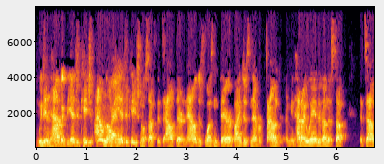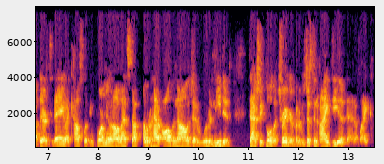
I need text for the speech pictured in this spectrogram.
we didn't have like the education. I don't know if the educational stuff that's out there now just wasn't there if I just never found it. I mean, had I landed on the stuff that's out there today, like house flipping formula and all that stuff, I would have had all the knowledge that I would have needed to actually pull the trigger. But it was just an idea then of like,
